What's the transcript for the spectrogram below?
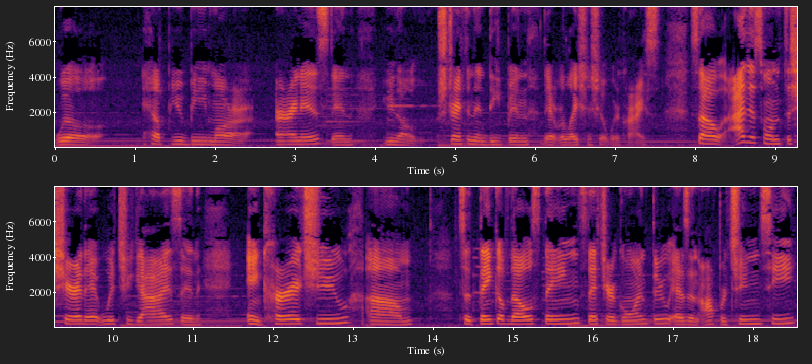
will help you be more earnest and you know, strengthen and deepen that relationship with Christ. So I just wanted to share that with you guys and encourage you um, to think of those things that you're going through as an opportunity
